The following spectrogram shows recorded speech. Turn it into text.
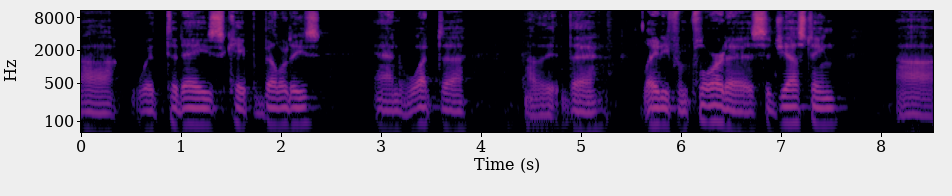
uh, with today's capabilities. And what uh, uh, the, the lady from Florida is suggesting uh,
